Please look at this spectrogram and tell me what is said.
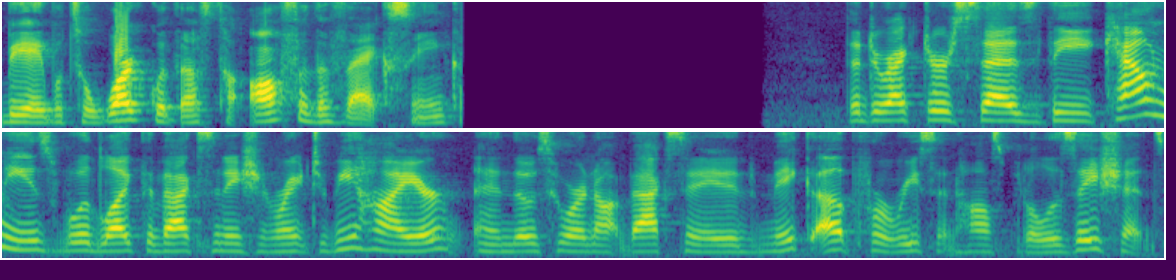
be able to work with us to offer the vaccine. The director says the counties would like the vaccination rate to be higher and those who are not vaccinated make up for recent hospitalizations.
